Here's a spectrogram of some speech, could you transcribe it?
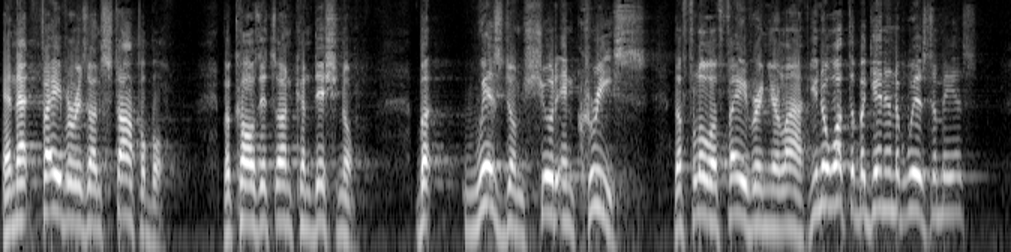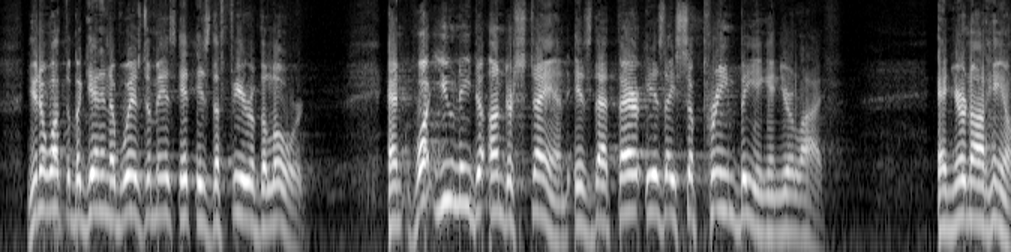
And that favor is unstoppable because it's unconditional. But wisdom should increase the flow of favor in your life. You know what the beginning of wisdom is? You know what the beginning of wisdom is? It is the fear of the Lord. And what you need to understand is that there is a supreme being in your life, and you're not him.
